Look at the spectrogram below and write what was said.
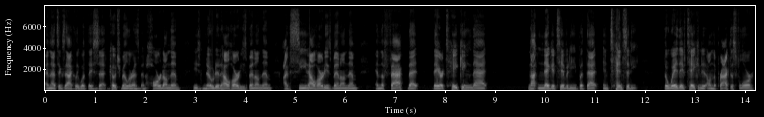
and that's exactly what they said. Coach Miller has been hard on them. He's noted how hard he's been on them. I've seen how hard he's been on them, and the fact that they are taking that not negativity, but that intensity the way they've taken it on the practice floor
